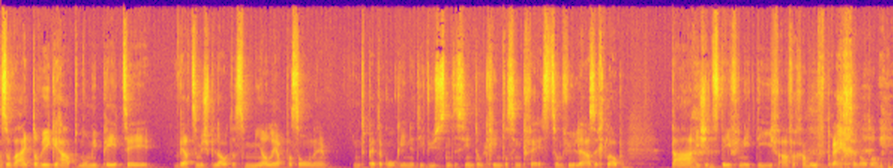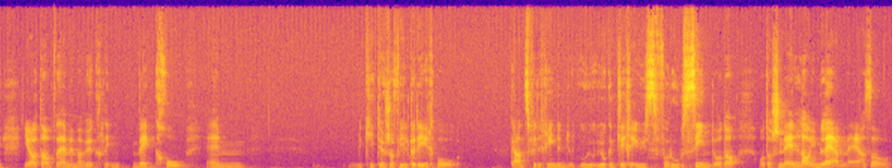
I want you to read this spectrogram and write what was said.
also weiter wie gehabt, nur mit PC, wäre zum Beispiel auch, dass wir Lehrpersonen und Pädagoginnen die Wissenden sind und Kinder sind Gefäß zum Füllen. Also ich glaube, da ist jetzt definitiv einfach am Aufbrechen, oder? ja, da, von dem müssen wir wirklich wegkommen. Ähm, es gibt ja schon viele Bereiche, wo ganz viele Kinder und Jugendliche uns voraus sind, oder? Oder schneller im Lernen. Also,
